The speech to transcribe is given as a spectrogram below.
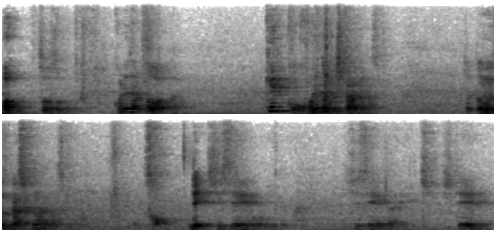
あそうそう。これだと結構これでも力が出ますちょっと難しくなりますけどそう。で姿勢を入れる姿勢第一にして。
